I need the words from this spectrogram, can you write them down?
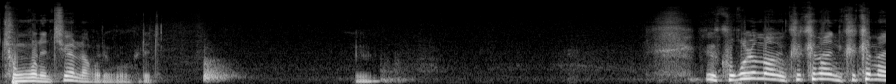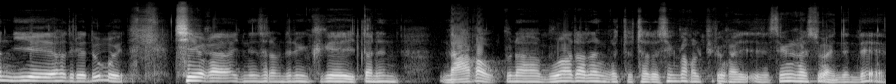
좋은 거는 취하려고 그러고, 그러죠. 그- 그걸로만, 그렇게만, 그렇게만 이해하더라도 지혜가 있는 사람들은 그게 일단은 나가 없구나, 무하라는 것조차도 생각할 필요가, 생각할 수가 있는데,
